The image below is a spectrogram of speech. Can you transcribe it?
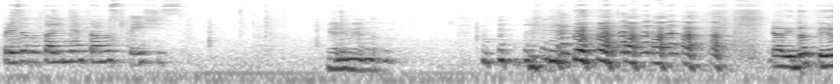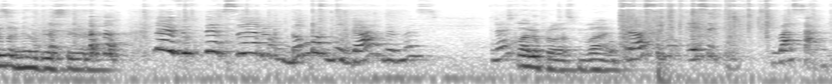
Parece que eu tô alimentando os peixes. Me alimenta. Ela ainda pensa na minha besteira. Não, eu fico pensando, dou uma bugada, mas. Né? Escolhe o próximo, vai. O próximo, esse aqui, de wasabi.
